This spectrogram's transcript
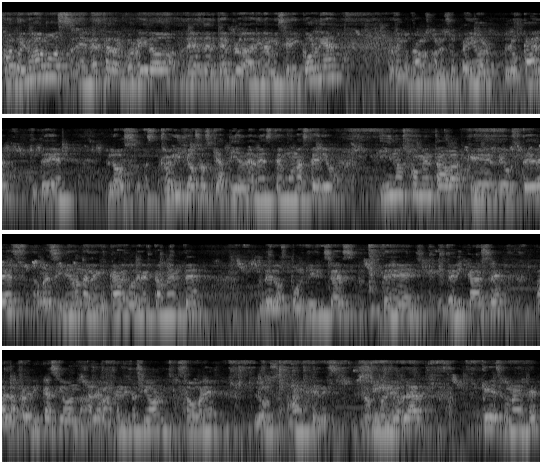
Continuamos en este recorrido desde el Templo de la Divina Misericordia. Nos encontramos con el superior local de los religiosos que atienden este monasterio y nos comentaba que de ustedes recibieron el encargo directamente de los pontífices de dedicarse a la predicación, a la evangelización sobre los ángeles. ¿Nos podría hablar qué es un ángel?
